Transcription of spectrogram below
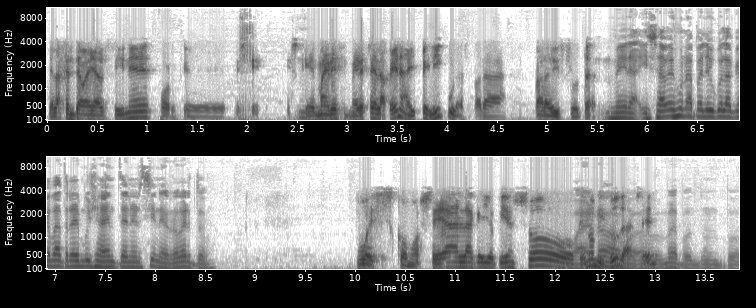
Que, la gente vaya al cine porque es que, es que merece, merece la pena. Hay películas para, para disfrutar. Mira, ¿y sabes una película que va a traer mucha gente en el cine, Roberto? Pues como sea la que yo pienso, tengo mis dudas. ¿eh? Hombre, pues, pues,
